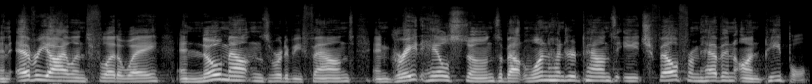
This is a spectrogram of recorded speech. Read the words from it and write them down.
And every island fled away, and no mountains were to be found, and great hailstones, about 100 pounds each, fell from heaven on people.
